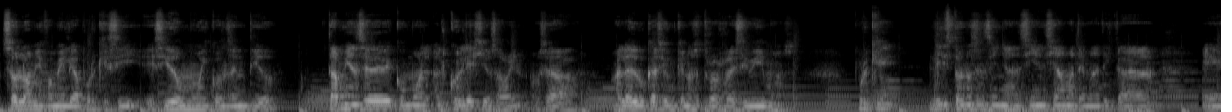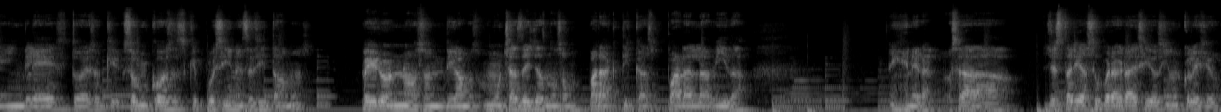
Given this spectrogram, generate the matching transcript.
solo a mi familia porque sí, he sido muy consentido. También se debe como al, colegio, ¿saben? O sea, a la educación que nosotros recibimos. Porque, listo, nos enseñan ciencia, matemática, eh, inglés y todo eso, que son cosas que pues sí necesitamos pero no son, digamos, muchas de ellas no son prácticas para la vida en general. O sea, yo estaría súper agradecido si en el colegio,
